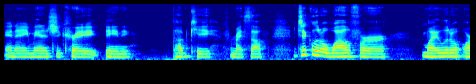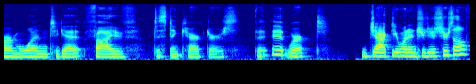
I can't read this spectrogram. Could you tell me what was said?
and I managed to create a pub key for myself. It took a little while for my little M1 to get five distinct characters, but it worked. Jack, do you want to introduce yourself?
